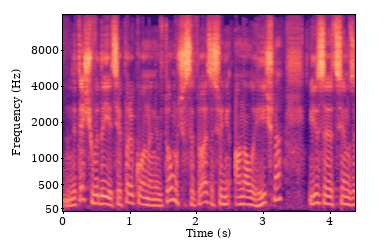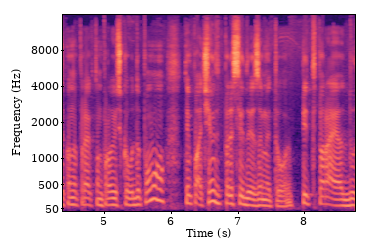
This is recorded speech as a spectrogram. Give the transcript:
не те, що видається, я переконаний в тому, що ситуація сьогодні аналогічна із цим законопроектом про військову допомогу. Тим паче він переслідує за мету, підпирає дуже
